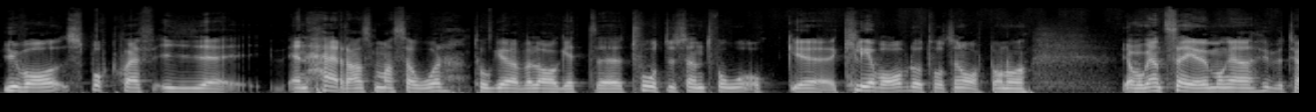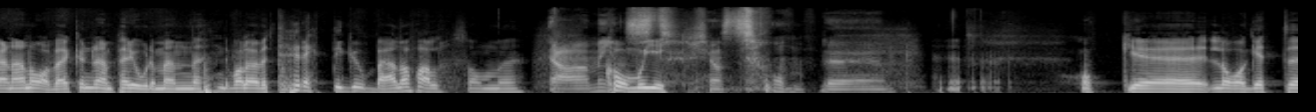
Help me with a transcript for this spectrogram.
ju var sportchef i eh, en herrans massa år. Tog över laget eh, 2002 och eh, klev av då 2018. Och jag vågar inte säga hur många huvudtränare han avverkade under den perioden men det var över 30 gubbar i alla fall som eh, Ja, minst Kom och gick. känns det som. Det, Och eh, laget eh,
